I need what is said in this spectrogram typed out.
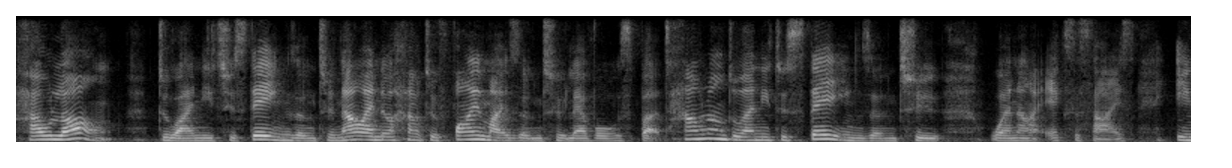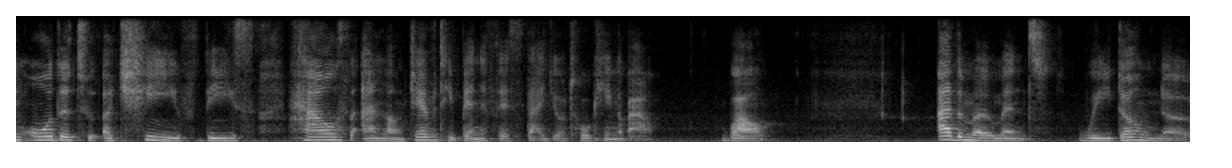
how long do I need to stay in zone two? Now I know how to find my zone two levels, but how long do I need to stay in zone two when I exercise in order to achieve these health and longevity benefits that you're talking about? Well, at the moment, we don't know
